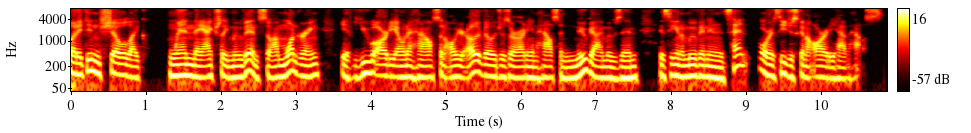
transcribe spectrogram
but it didn't show like when they actually move in. So I'm wondering if you already own a house and all your other villagers are already in a house and a new guy moves in, is he going to move in in a tent or is he just going to already have a house?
